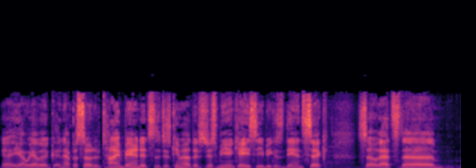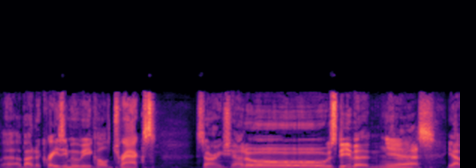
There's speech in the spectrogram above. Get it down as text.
yeah, yeah, we have a, an episode of Time Bandits that just came out. That's just me and Casey because Dan's sick. So that's uh, uh, about a crazy movie called Tracks, starring Shadow Steven. Yes. Yeah,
